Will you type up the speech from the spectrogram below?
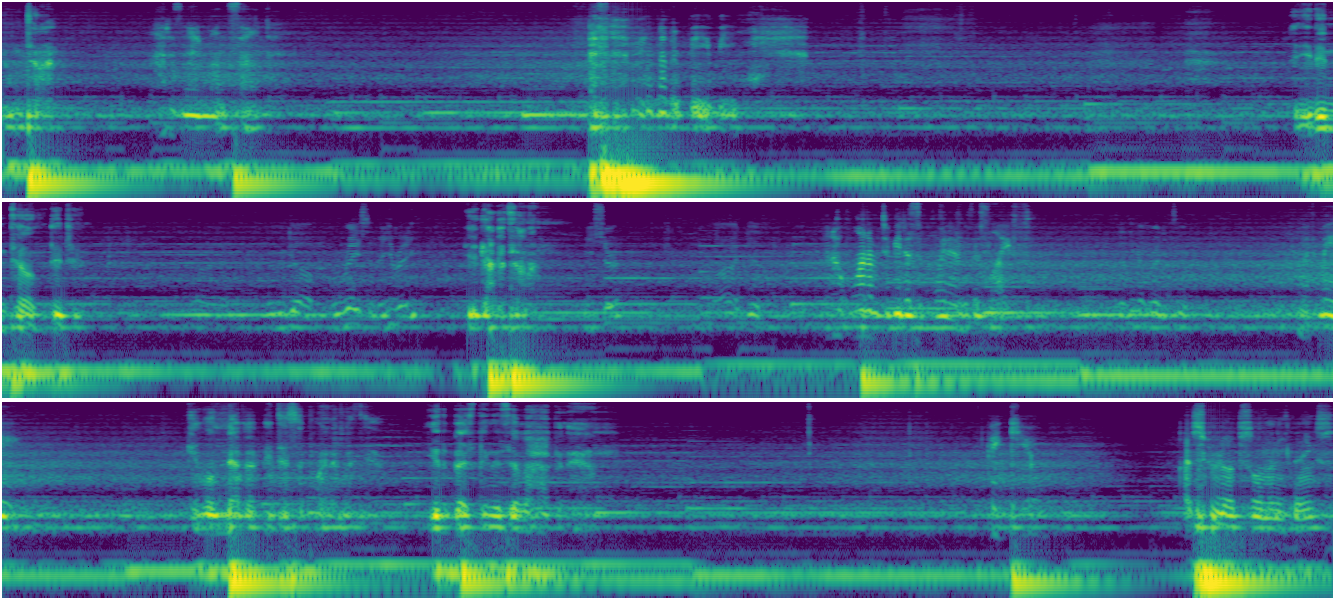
settle. Give him time. How does nine months sound? Another baby. And you didn't tell him, did you? Here we go. We're racing. Are you ready? You gotta tell him. Are you sure? All right, good. I don't want him to be disappointed with his life. Best thing that's ever happened to him. Thank you. I've screwed up so many things.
